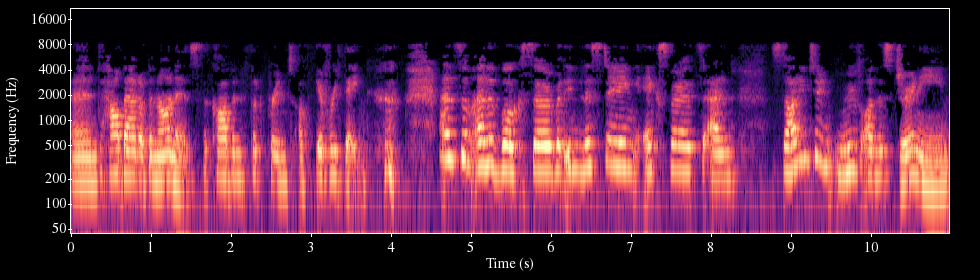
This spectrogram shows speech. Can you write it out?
and how bad are bananas? The carbon footprint of everything, and some other books. So, but enlisting experts and starting to move on this journey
